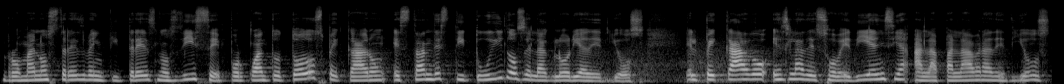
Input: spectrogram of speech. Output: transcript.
Romanos 3:23 nos dice, por cuanto todos pecaron, están destituidos de la gloria de Dios. El pecado es la desobediencia a la palabra de Dios,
